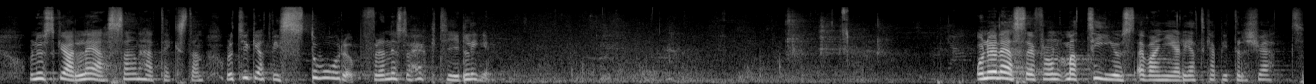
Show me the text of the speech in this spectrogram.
Och nu ska jag läsa den här texten och då tycker jag att vi står upp för den är så högtidlig. Och nu läser jag från Matteus evangeliet kapitel 21.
